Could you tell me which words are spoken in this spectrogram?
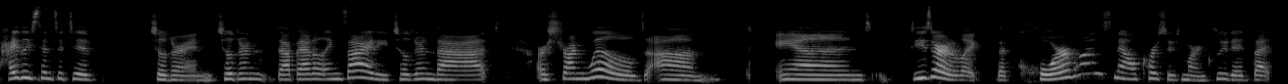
highly sensitive children, children that battle anxiety, children that are strong willed. Um, and these are like the core ones. Now, of course, there's more included, but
